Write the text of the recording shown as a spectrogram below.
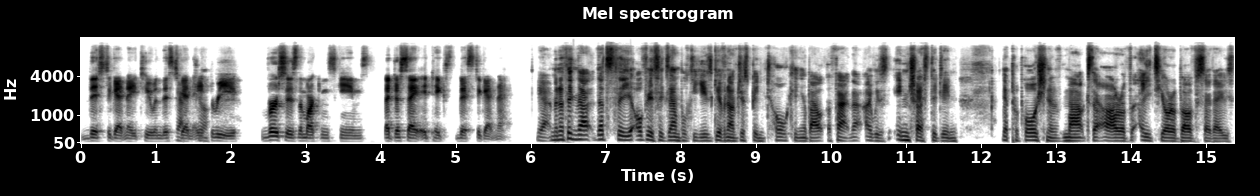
this to get an A2, and this to yeah, get an sure. A3, versus the marking schemes that just say it takes this to get an A. Yeah, I mean, I think that that's the obvious example to use, given I've just been talking about the fact that I was interested in the proportion of marks that are of 80 or above, so those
